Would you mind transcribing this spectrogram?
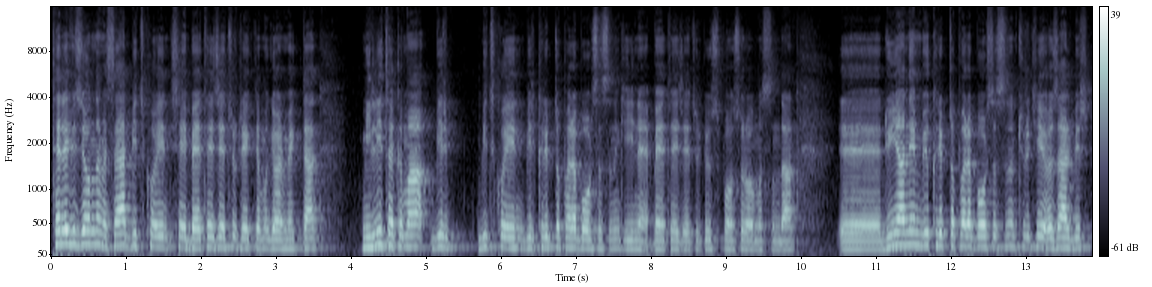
televizyonda mesela Bitcoin şey BTC Türk reklamı görmekten milli takıma bir Bitcoin bir kripto para borsasının ki yine BTC Türk'ün sponsor olmasından e, dünyanın en büyük kripto para borsasının Türkiye'ye özel bir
